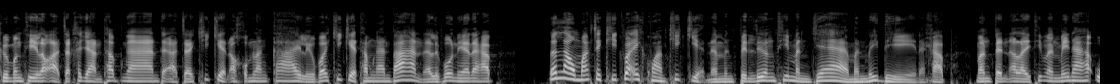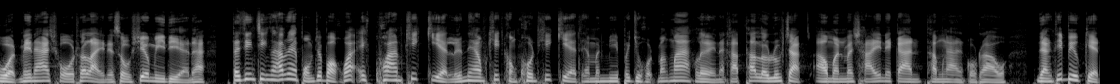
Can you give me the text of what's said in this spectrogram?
คือบางทีเราอาจจะขยันทำงาน แต่อาจจะขี้เกียจออกกำลังกาย หรือว่าขี้เกียจทำงานบ้านอะไรพวกนี้นะครับ แล้วเรามักจะคิดว่าไอ้ความขี้เกียจเนี่ยมันเป็นเรื่องที่มันแย่ มันไม่ดีนะครับ มันเป็นอะไรที่มันไม่น่าอวด ไม่น่าโชว์เท่าไหร่ในโซเชียลมีเดียนะ แต่จริงๆแล้วเนี่ยผมจะบอกว่าไอ้ความขี้เกียจหรือแนวคิดของคนขี้เกียจเนี่ยมันมีประโยชน์มากๆเลยนะครับ ถ้าเรารู้จักเอามันมาใช้ในการทำงานของเรา อย่างที่บิลเกตส์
